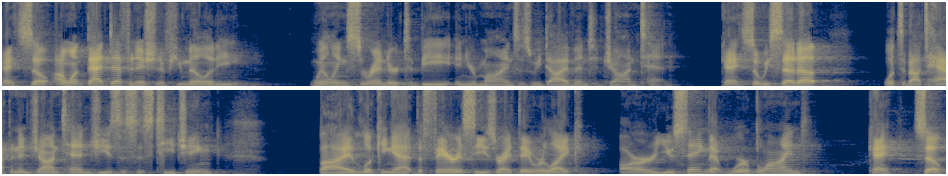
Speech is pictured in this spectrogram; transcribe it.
Okay, so I want that definition of humility, willing surrender, to be in your minds as we dive into John 10. Okay, so we set up what's about to happen in John 10, Jesus' teaching by looking at the Pharisees, right? They were like, Are you saying that we're blind? Okay, so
